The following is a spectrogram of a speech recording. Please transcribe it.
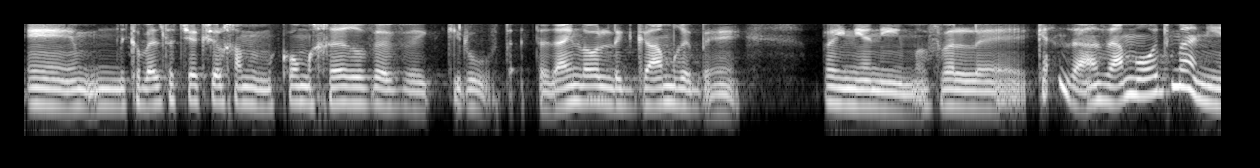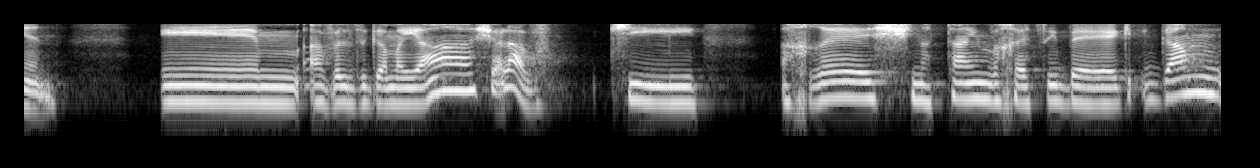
שמקבל את הצ'ק שלך ממקום אחר ו- וכאילו, אתה, אתה עדיין לא לגמרי ב, בעניינים, אבל אה, כן, זה זה היה מאוד מעניין. אה, אבל זה גם היה שלב, כי אחרי שנתיים וחצי, ב... גם,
